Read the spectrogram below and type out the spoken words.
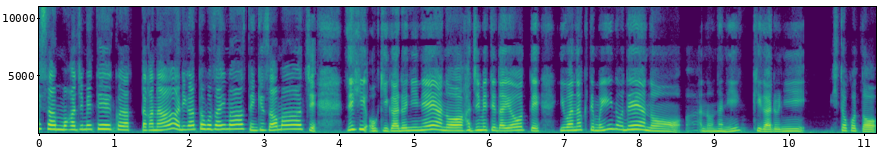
ぎさんも初めてだったかなありがとうございます。Thank you so much. ぜひお気軽にね、あの、初めてだよって言わなくてもいいので、あの、あの何、気軽に一言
